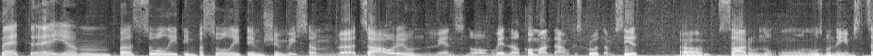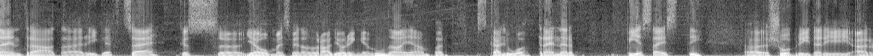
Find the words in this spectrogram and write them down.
Bet ejam pa solītim, pa solītim šim visam cauri. Un viens no, viena no komandām, kas, protams, ir um, sarunu un uzmanības centrā, tā ir Riga FC, kas uh, jau mēs vienā no radioringiem runājām par skaļo treneru piesaisti. Uh, šobrīd arī ar,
